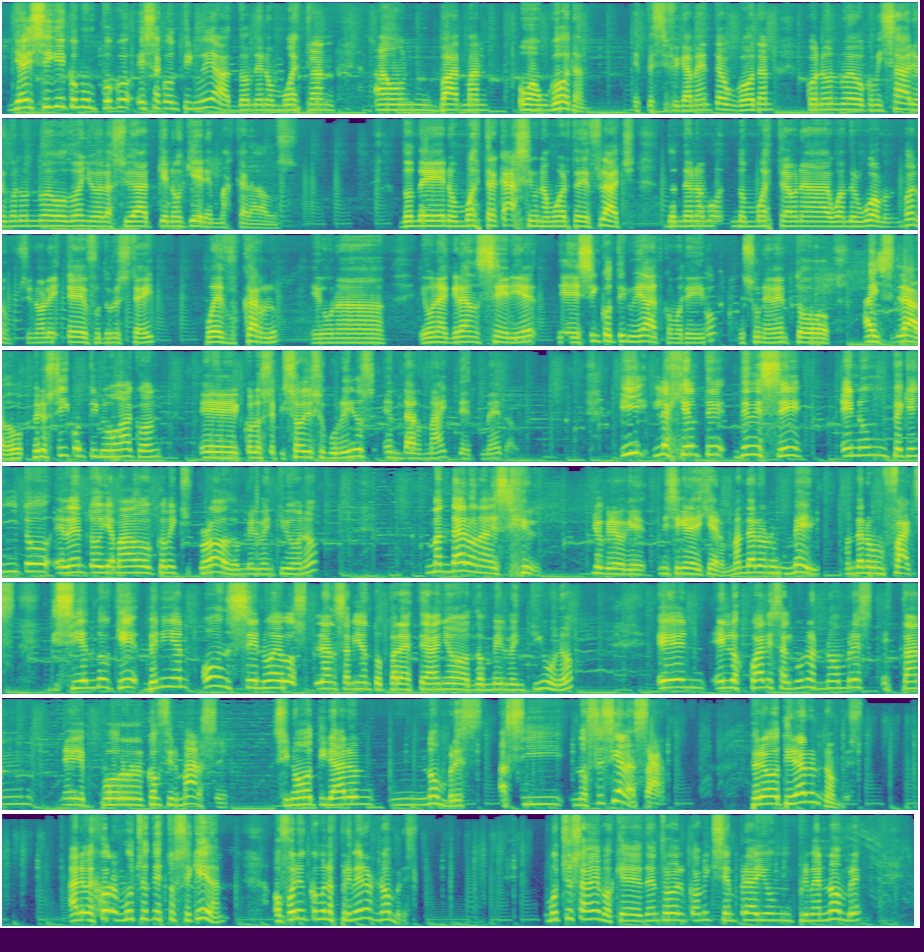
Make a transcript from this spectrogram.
Y ahí sigue como un poco esa continuidad donde nos muestran a un Batman o a un Gotham específicamente a un Gotham con un nuevo comisario, con un nuevo dueño de la ciudad que no quiere enmascarados. Donde nos muestra casi una muerte de Flash, donde nos muestra una Wonder Woman. Bueno, si no leíste Future State, puedes buscarlo. Es una, es una gran serie eh, sin continuidad, como te digo. Es un evento aislado, pero sí continúa con, eh, con los episodios ocurridos en Dark Knight Death Metal. Y la gente de DC en un pequeñito evento llamado Comics Pro 2021, mandaron a decir, yo creo que ni siquiera dijeron, mandaron un mail, mandaron un fax diciendo que venían 11 nuevos lanzamientos para este año 2021. En, los cuales algunos nombres están eh, por confirmarse. Si no, tiraron nombres así, no sé si al azar, pero tiraron nombres a lo mejor muchos de estos se quedan o fueron como los primeros nombres. Muchos sabemos que dentro del cómic siempre hay un primer nombre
